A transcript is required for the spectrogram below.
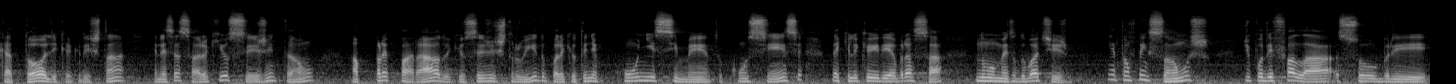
católica cristã, é necessário que eu seja então preparado, que eu seja instruído para que eu tenha conhecimento, consciência daquilo que eu irei abraçar no momento do batismo. Então pensamos de poder falar sobre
